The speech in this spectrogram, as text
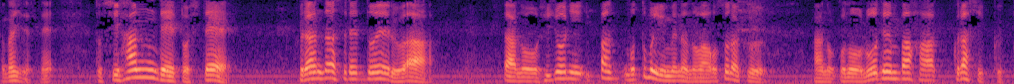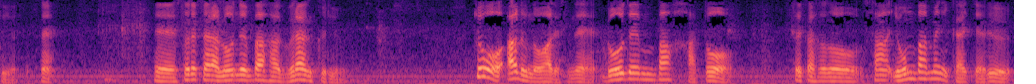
同じですね。市販例として、フランダースレッドエールは、あの、非常に一般、最も有名なのは、おそらく、あの、このローデンバッハクラシックっていうやつですね。えー、それからローデンバッハグランクリュー。今日あるのはですね、ローデンバッハと、それからその4番目に書いてある、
